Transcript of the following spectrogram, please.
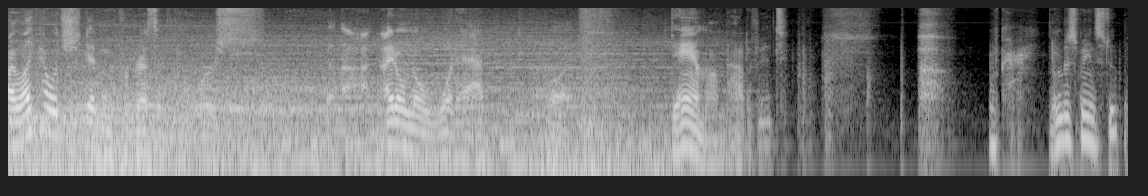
I like how it's just getting progressively worse. I, I don't know what happened, but damn, I'm out of it. okay, I'm just being stupid.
